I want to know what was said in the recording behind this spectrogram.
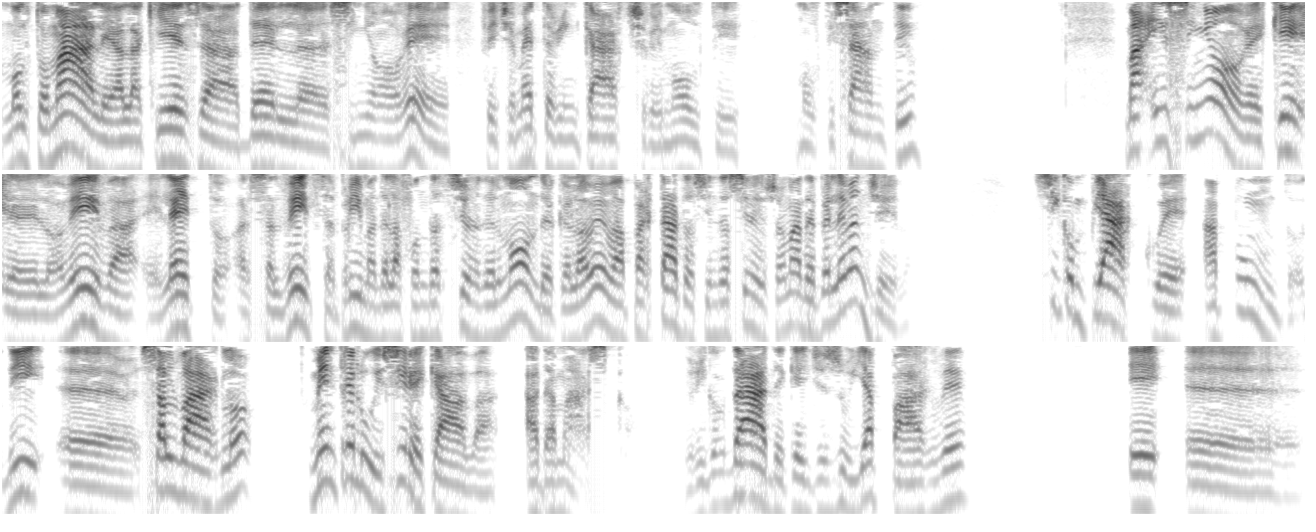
molto, male alla Chiesa del Signore, fece mettere in carcere molti, molti santi, ma il Signore che eh, lo aveva eletto a salvezza prima della fondazione del mondo e che lo aveva appartato sin dal seno di sua madre per l'Evangelo, si compiacque appunto di eh, salvarlo mentre lui si recava a Damasco. Vi ricordate che Gesù gli apparve e eh,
